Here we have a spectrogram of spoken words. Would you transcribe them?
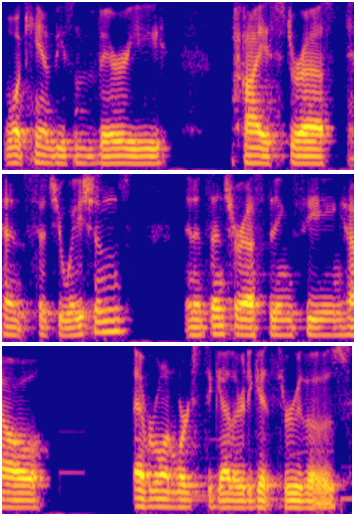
what can be some very high stress, tense situations. And it's interesting seeing how everyone works together to get through those.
